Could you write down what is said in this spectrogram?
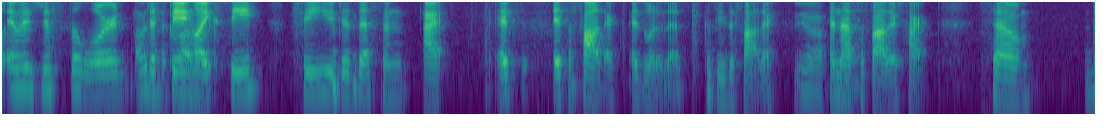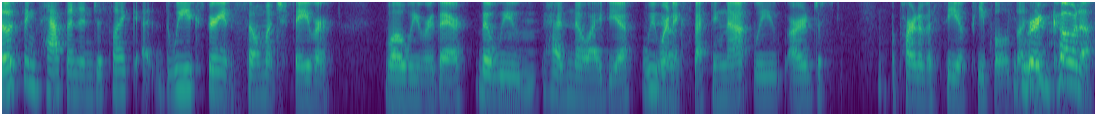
it was just the Lord I was in just the being car, like, like- "See, see, you did this," and I, it's it's a father is what it is because he's a father, Yeah. and that's a father's heart. So, those things happen, and just like uh, we experienced so much favor while we were there that we had no idea. We weren't Mm-hmm. Expecting that. We are just a part of a sea of people. But We're in Kona.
